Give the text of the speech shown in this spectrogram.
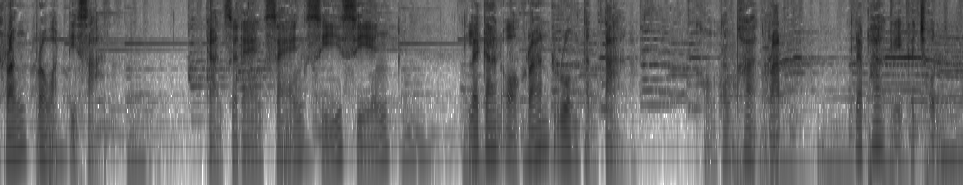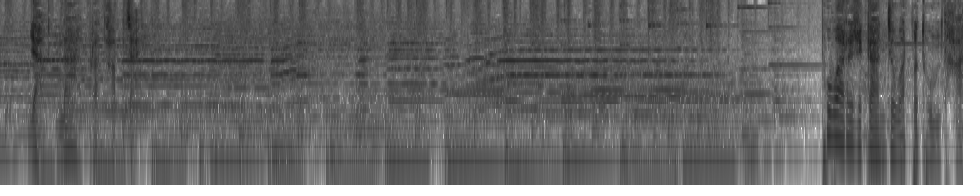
ครั้งประวัติศาสตร์ การแสดงแสงสีเสียง และการออกร้านรวงต่างๆ ของทั้งภาครัฐ และภาคเอกชนอย่างน่าประทับใจผู้ว่าราชการจังหวัดปทุมธา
